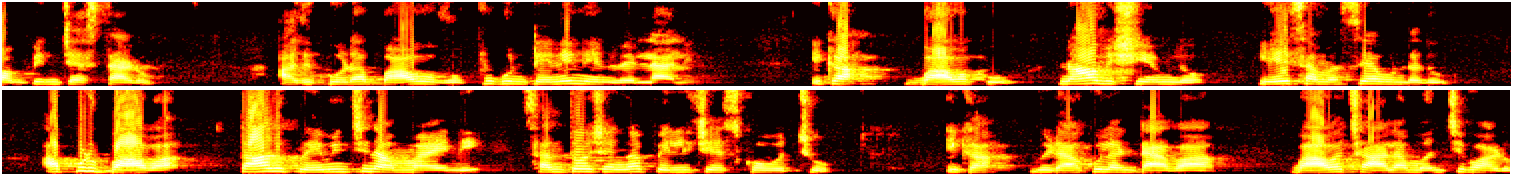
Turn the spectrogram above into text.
పంపించేస్తాడు. అది కూడా బావ ఒప్పుకుంటేనే నేను వెళ్ళాలి. ఇక బావకు నా విషయంలో ఏ సమస్య ఉండదు. అప్పుడు బావ తాను ప్రేమించిన అమ్మాయిని సంతోషంగా పెళ్ళి చేసుకోవచ్చు. ఇక విడాకులంటావా? బావ చాలా మంచివాడు.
